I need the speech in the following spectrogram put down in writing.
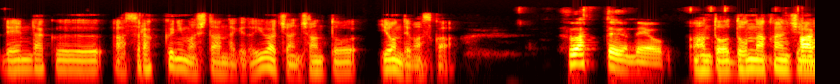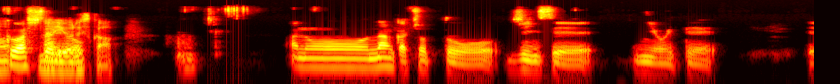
連絡、あ、 Slack にもしたんだけど、岩ちゃんちゃんと読んでますか？ふわっと読んだよ。あんと、どんな感じの内容ですか？あのーなんかちょっと人生において、え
